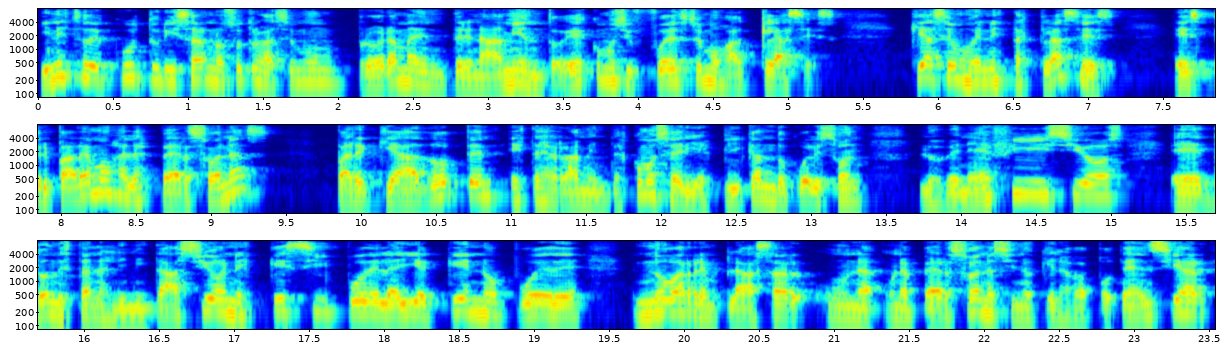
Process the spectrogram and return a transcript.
Y en esto de culturizar nosotros hacemos un programa de entrenamiento. Es como si fuésemos a clases. ¿Qué hacemos en estas clases? Es preparamos a las personas para que adopten estas herramientas. ¿Cómo sería? Explicando cuáles son los beneficios, eh, dónde están las limitaciones, qué sí puede la IA, qué no puede. No va a reemplazar una, una persona, sino que las va a potenciar.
